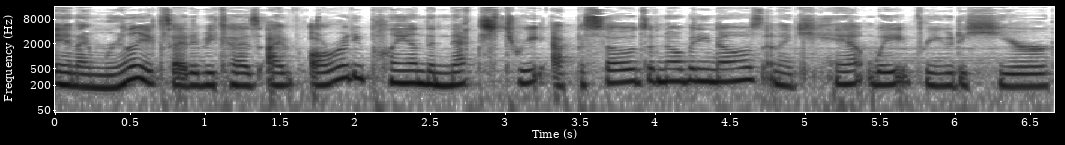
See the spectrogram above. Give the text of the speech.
And I'm really excited because I've already planned the next three episodes of Nobody Knows, and I can't wait for you to hear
